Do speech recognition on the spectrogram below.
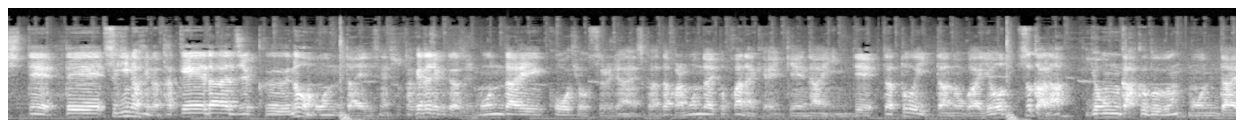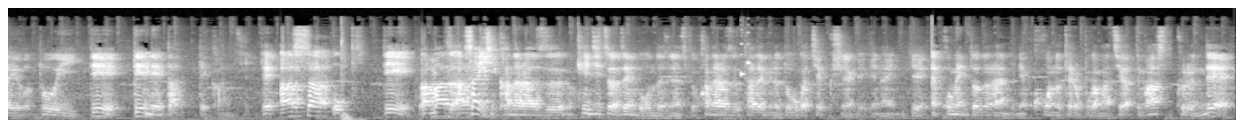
してで次の日の武田塾の問題ですね。そう武田塾って私問題公表するじゃないですか。だから問題解かなきゃいけないんで解いたのが4つかな？4学部分？問題を解いてで寝たって感じ。で朝起きてまあ、まず朝一必ず平日は全部同じなんですけど必ずただみの動画チェックしなきゃいけないんでコメントの欄にねここのテロップが間違ってます来るんで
